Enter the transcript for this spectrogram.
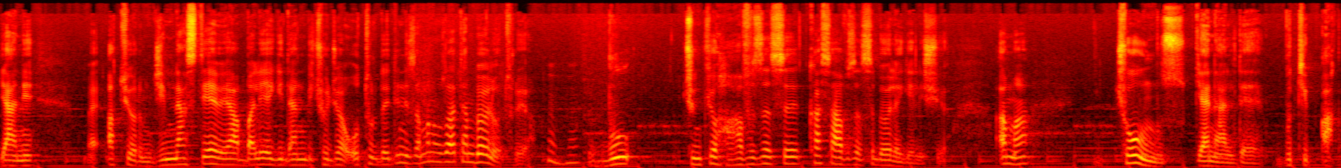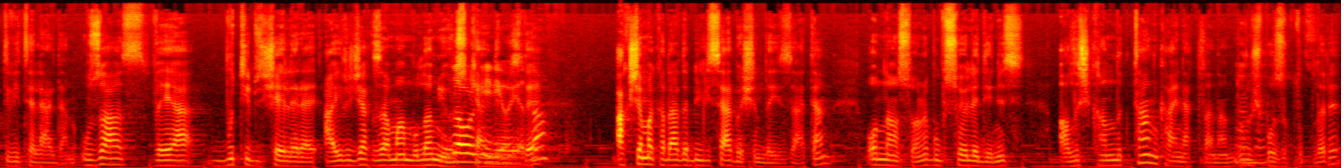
Yani e, atıyorum jimnastiğe veya baleye giden bir çocuğa otur dediğiniz zaman o zaten böyle oturuyor. Bu çünkü hafızası, kas hafızası böyle gelişiyor. Ama çoğumuz genelde bu tip aktivitelerden uzağız veya bu tip şeylere ayıracak zaman bulamıyoruz Zor kendimizde. geliyor ya da. Akşama kadar da bilgisayar başındayız zaten. Ondan sonra bu söylediğiniz alışkanlıktan kaynaklanan duruş bozuklukları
